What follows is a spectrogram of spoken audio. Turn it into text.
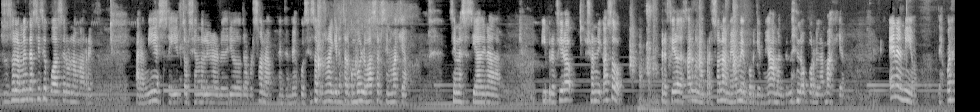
Solamente así se puede hacer un amarre. Para mí es seguir torciendo el libre albedrío de otra persona, ¿entendés? Pues si esa persona quiere estar con vos, lo va a hacer sin magia. sin necesidad de nada. Y prefiero, yo en mi caso, prefiero dejar que una persona me ame porque me ama, ¿entendés? No por la magia. En el mío. Después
